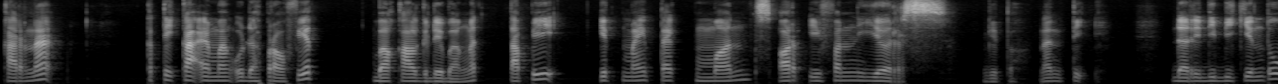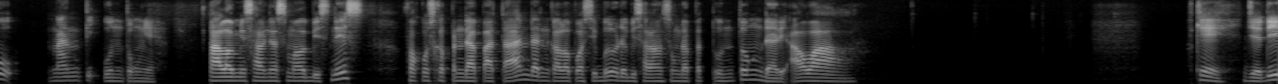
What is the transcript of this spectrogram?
Karena ketika emang udah profit bakal gede banget, tapi it might take months or even years gitu. Nanti dari dibikin tuh nanti untungnya. Kalau misalnya small business fokus ke pendapatan dan kalau possible udah bisa langsung dapat untung dari awal. Oke, jadi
